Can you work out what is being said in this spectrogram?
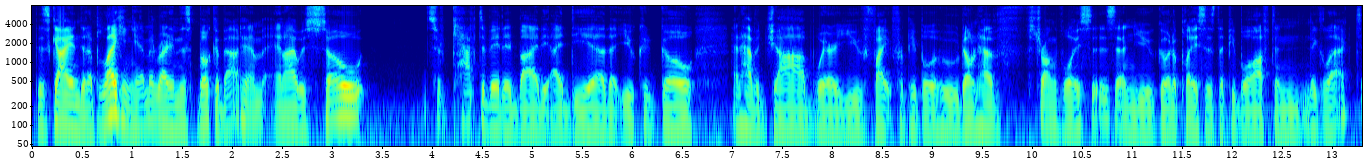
This guy ended up liking him and writing this book about him. And I was so sort of captivated by the idea that you could go and have a job where you fight for people who don't have strong voices and you go to places that people often neglect.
